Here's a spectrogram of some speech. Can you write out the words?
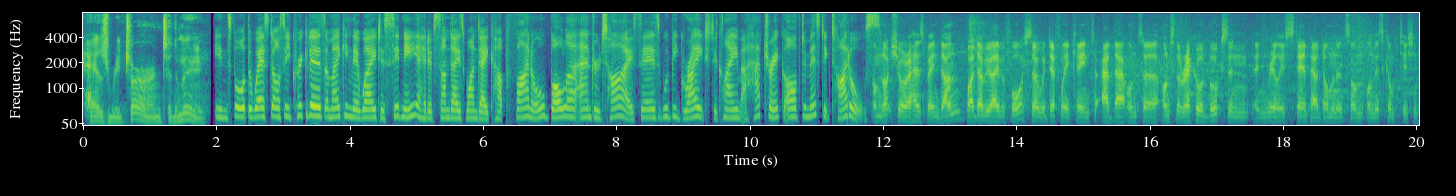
has returned to the moon. In sport, the West Aussie cricketers are making their way to Sydney ahead of Sunday's One Day Cup final. Bowler Andrew Tye says it would be great to claim a hat trick of domestic titles. I'm not sure it has been done by WA before, so we're definitely keen to add that onto onto the record books and, and really stamp our dominance on, on this competition.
